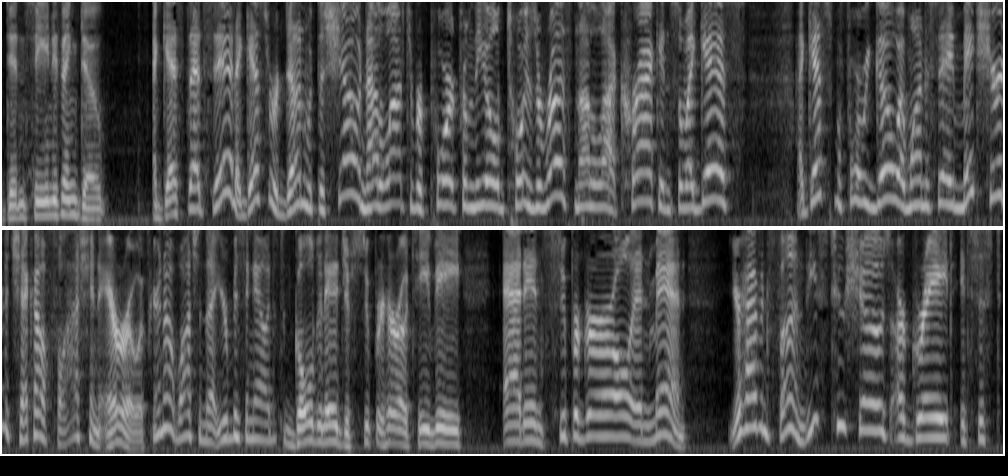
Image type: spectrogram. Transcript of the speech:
Didn't see anything dope. I guess that's it. I guess we're done with the show. Not a lot to report from the old Toys R Us. Not a lot cracking. So I guess I guess before we go, I want to say make sure to check out Flash and Arrow. If you're not watching that, you're missing out. It's a golden age of superhero TV. Add in Supergirl, and man, you're having fun. These two shows are great. It's just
